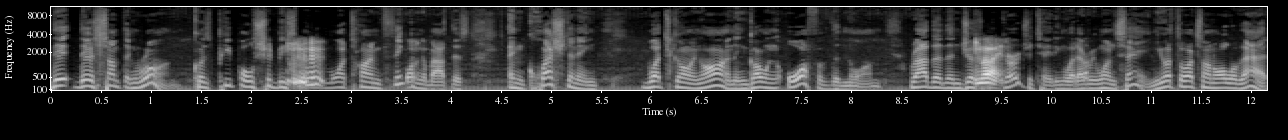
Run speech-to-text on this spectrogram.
th- there's something wrong because people should be spending more time thinking about this and questioning what's going on and going off of the norm rather than just right. regurgitating what everyone's saying. Your thoughts on all of that?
